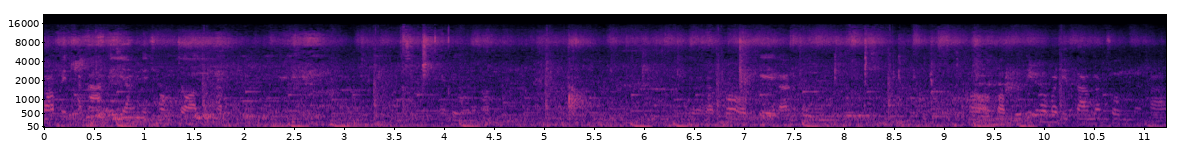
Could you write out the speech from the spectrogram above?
ว่าเป็นขนาดหรือยังในช่องจอดนะครับ รับก็โอเคแล้วนะครับก็ขอบคุณที่เข้ามาติดตามรับชมนะครับ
